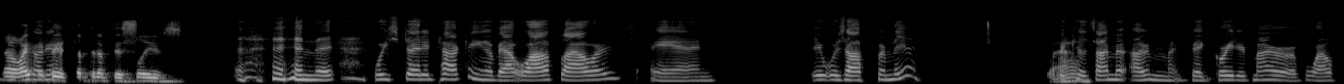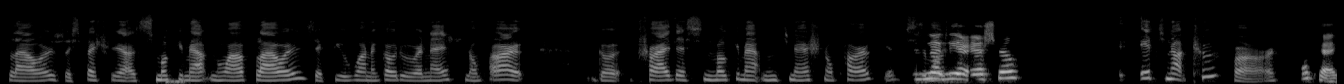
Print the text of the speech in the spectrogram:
No, Oh, I think they lifted up their sleeves. and they, we started talking about wildflowers and it was off from there Wow. because I'm a, I'm a big great admirer of wildflowers, especially our Smoky Mountain wildflowers. If you want to go to a national park, go try the Smoky Mountains National Park. It's Isn't that most- near Asheville? it's not too far. Okay.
